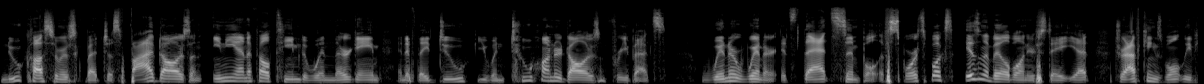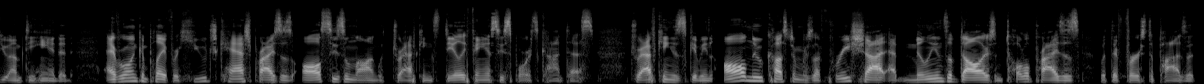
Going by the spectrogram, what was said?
New customers can bet just $5 on any NFL team to win their game, and if they do, you win $200 in free bets. Winner, winner. It's that simple. If Sportsbooks isn't available in your state yet, DraftKings won't leave you empty handed. Everyone can play for huge cash prizes all season long with DraftKings Daily Fantasy Sports Contests. DraftKings is giving all new customers a free shot at millions of dollars in total prizes with their first deposit.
